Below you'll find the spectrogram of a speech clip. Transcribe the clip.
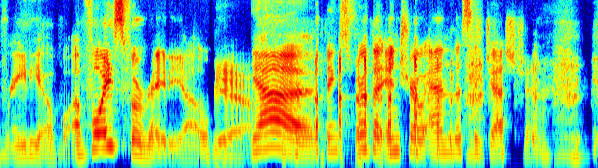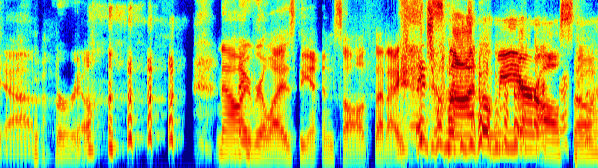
radio, vo- a voice for radio. Yeah. Yeah, thanks for the intro and the suggestion. Yeah, for real. Now I realize the insult that I It's talked not. We are also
